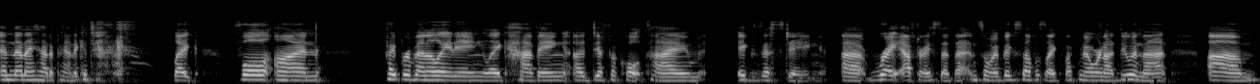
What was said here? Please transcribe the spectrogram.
And then I had a panic attack, like full on hyperventilating, like having a difficult time existing uh, right after I said that. And so my big self was like, fuck no, we're not doing that. Um,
